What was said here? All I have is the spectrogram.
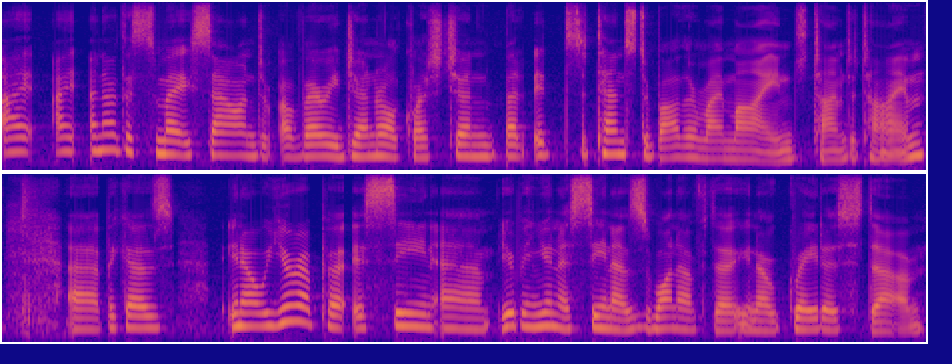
I, I, I know this may sound a very general question, but it tends to bother my mind time to time uh, because you know Europe is seen uh, European Union is seen as one of the you know greatest um,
